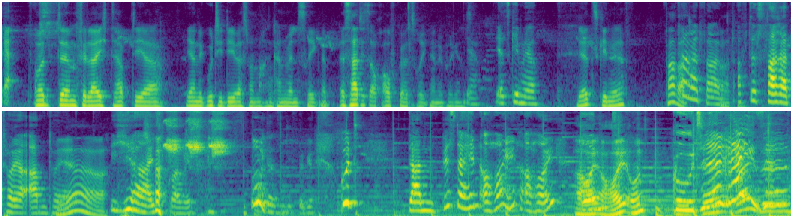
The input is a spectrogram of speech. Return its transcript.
Ja. Und ähm, vielleicht habt ihr ja eine gute Idee, was man machen kann, wenn es regnet. Es hat jetzt auch aufgehört zu regnen übrigens. Ja, jetzt gehen wir Jetzt gehen wir Fahrrad. Fahrradfahren. Fahrradfahren. Auf das Fahrradteuer-Abenteuer. Ja. Ja, ich freue mich. oh, da sind die Vögel. Gut, dann bis dahin, ahoi, ahoi. Ahoi, und ahoi und Gute Reise.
